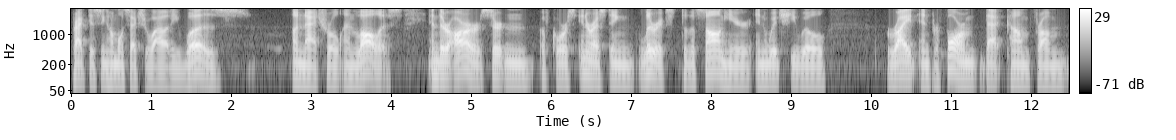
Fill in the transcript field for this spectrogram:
practicing homosexuality was unnatural and lawless. And there are certain, of course, interesting lyrics to the song here in which he will write and perform that come from,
